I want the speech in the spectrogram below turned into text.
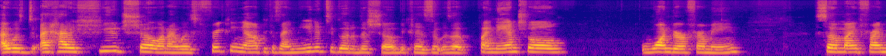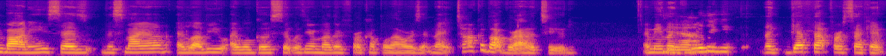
I was. I had a huge show, and I was freaking out because I needed to go to the show because it was a financial wonder for me. So my friend Bonnie says, Vismaya, I love you. I will go sit with your mother for a couple hours at night. Talk about gratitude. I mean, like yeah. really like get that for a second.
